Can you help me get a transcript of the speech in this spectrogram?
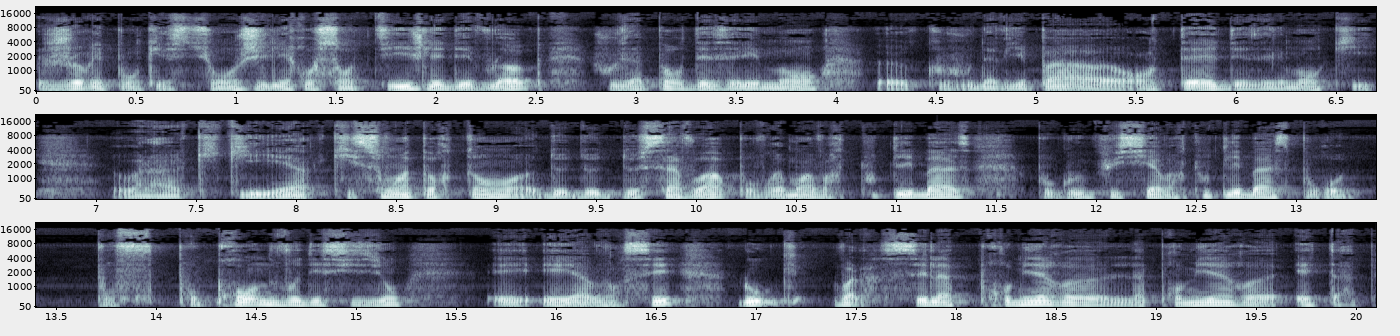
Je réponds aux questions, j'ai les ressentis, je les développe, je vous apporte des éléments euh, que vous n'aviez pas en tête, des éléments qui voilà qui qui, qui sont importants de, de, de savoir pour vraiment avoir toutes les bases, pour que vous puissiez avoir toutes les bases pour pour, pour prendre vos décisions et, avancer. Donc voilà, c'est la première la première étape.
